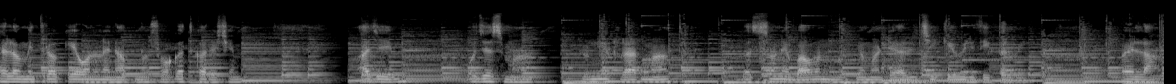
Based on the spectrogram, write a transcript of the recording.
હેલો મિત્રો, કે ઓનલાઈન આપનું સ્વાગત કરે છે. આજે ઓજસમાં જુનિયર ક્લાર્કમાં બસો ને બાવન રૂપિયા માટે અરજી કેવી રીતે કરવી? પહેલાં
